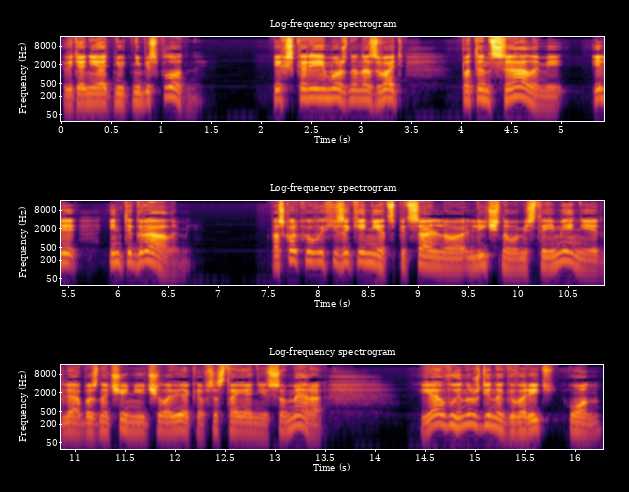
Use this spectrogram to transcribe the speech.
ведь они отнюдь не бесплодны. Их скорее можно назвать потенциалами или интегралами. Поскольку в их языке нет специального личного местоимения для обозначения человека в состоянии сомера, я вынуждена говорить «он»,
